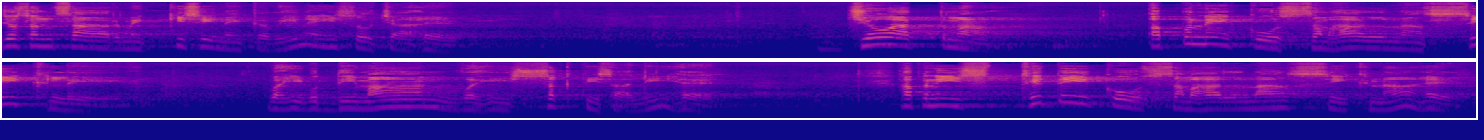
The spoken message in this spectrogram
जो संसार में किसी ने कभी नहीं सोचा है। जो आत्मा अपने को संभालना सीख ले, वही बुद्धिमान, वही शक्तिशाली है। अपनी स्थिति को संभालना सीखना है।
